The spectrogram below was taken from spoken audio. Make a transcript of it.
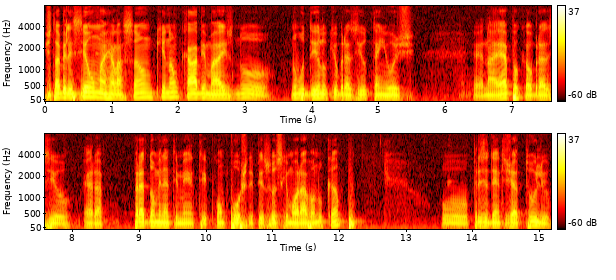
estabeleceu uma relação que não cabe mais no, no modelo que o Brasil tem hoje. É, na época, o Brasil era predominantemente composto de pessoas que moravam no campo. O presidente Getúlio,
